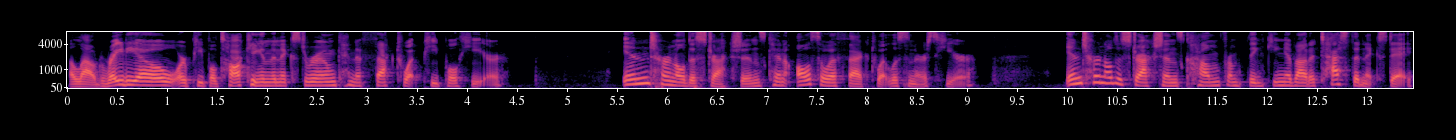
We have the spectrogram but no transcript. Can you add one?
a loud radio, or people talking in the next room can affect what people hear. Internal distractions can also affect what listeners hear. Internal distractions come from thinking about a test the next day,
